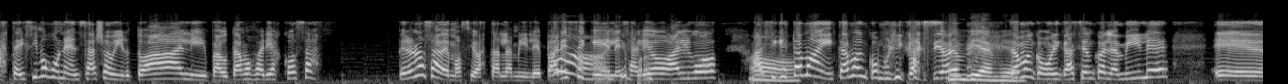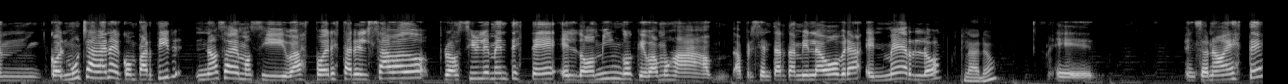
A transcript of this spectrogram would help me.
hasta hicimos un ensayo virtual y pautamos varias cosas, pero no sabemos si va a estar la Mile. Parece que le pa- salió algo, así que Oh. estamos ahí, estamos en comunicación. Bien, bien, bien. Estamos en comunicación con la Mile, eh, con muchas ganas de compartir. No sabemos si vas a poder estar el sábado, posiblemente esté el domingo que vamos a, a presentar también la obra en Merlo Claro. eh, en zona oeste.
